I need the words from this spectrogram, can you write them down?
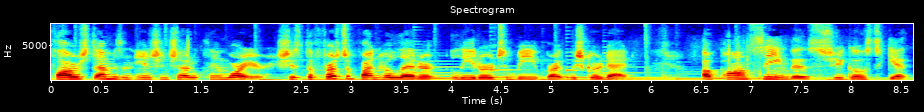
Flower Stem is an ancient Shadow Clan warrior. She is the first to find her leader, leader to be Bright Whisker dead. Upon seeing this, she goes to get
